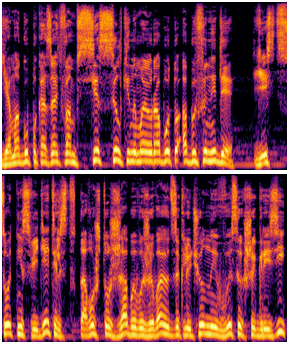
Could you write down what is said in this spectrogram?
«Я могу показать вам все ссылки на мою работу об Эфениде. Есть сотни свидетельств того, что жабы выживают заключенные в высохшей грязи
